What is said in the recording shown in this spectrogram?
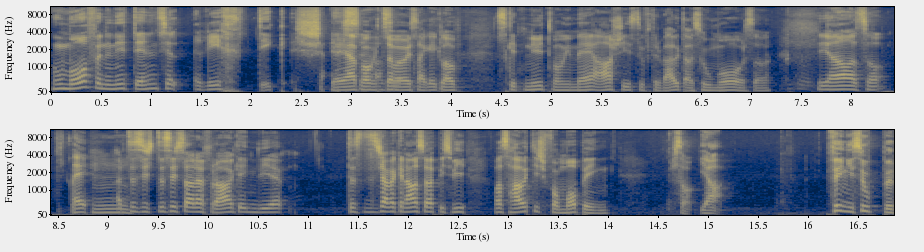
Humor finde ich tendenziell richtig scheiße. ja, ja, aber also, ich sagen, ich glaube, es gibt nichts, was mich mehr anschießt auf der Welt als Humor. So. ja, also. Hey, Mm. das, ist, das ist so eine Frage irgendwie. Das, das ist eben genau so etwas wie, was haltest du von Mobbing? So, ja. Finde ich super.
